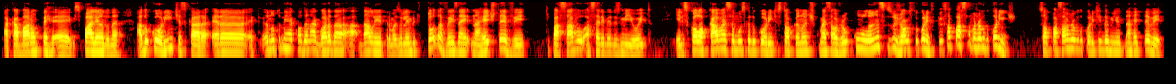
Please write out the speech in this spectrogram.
acabaram é, espalhando, né? A do Corinthians, cara, era. Eu não tô me recordando agora da, da letra, mas eu lembro que toda vez na, na Rede TV que passava a Série B 2008, eles colocavam essa música do Corinthians tocando antes de começar o jogo com lances dos jogos do Corinthians, porque só passava o jogo do Corinthians. Só passava o jogo do Corinthians em 2008 na Rede TV.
